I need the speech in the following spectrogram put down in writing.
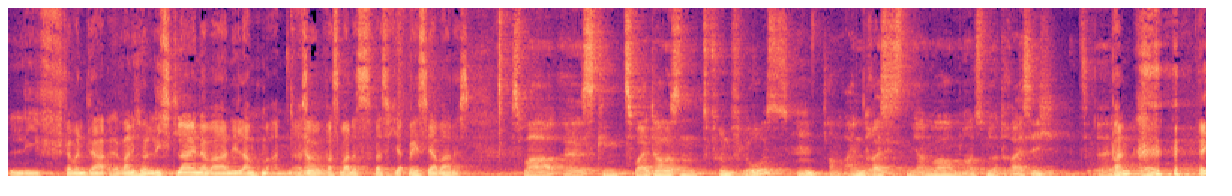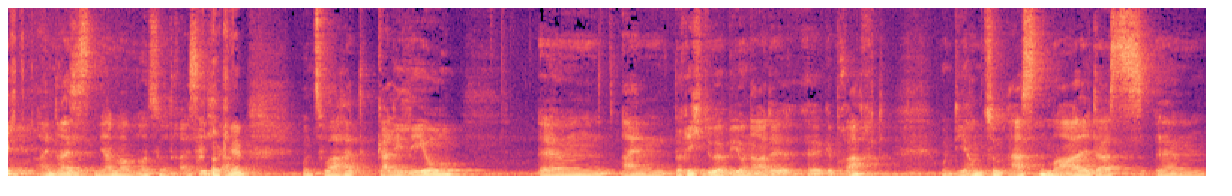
lief, da, da war nicht nur Lichtlein, da waren die Lampen an. Also ja. was war das, was ich, welches Jahr war das? Es, war, äh, es ging 2005 los, mhm. am 31. Januar um 1930 äh, Wann? Echt? Am 31. Januar 1930. Okay. Ja. Und zwar hat Galileo ähm, einen Bericht über Bionade äh, gebracht und die haben zum ersten Mal das ähm,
